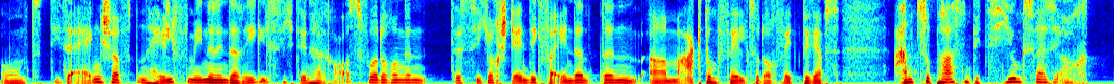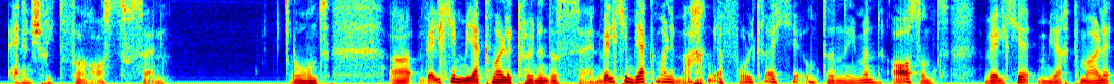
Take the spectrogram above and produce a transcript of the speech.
Und diese Eigenschaften helfen ihnen in der Regel, sich den Herausforderungen des sich auch ständig verändernden äh, Marktumfelds oder auch Wettbewerbs anzupassen, beziehungsweise auch einen Schritt voraus zu sein. Und äh, welche Merkmale können das sein? Welche Merkmale machen erfolgreiche Unternehmen aus und welche Merkmale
